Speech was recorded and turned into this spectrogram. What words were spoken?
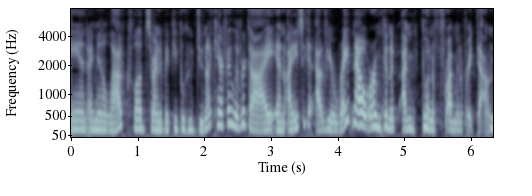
and I'm in a loud club surrounded by people who do not care if I live or die, and I need to get out of here right now, or I'm gonna, I'm gonna, I'm gonna break down.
